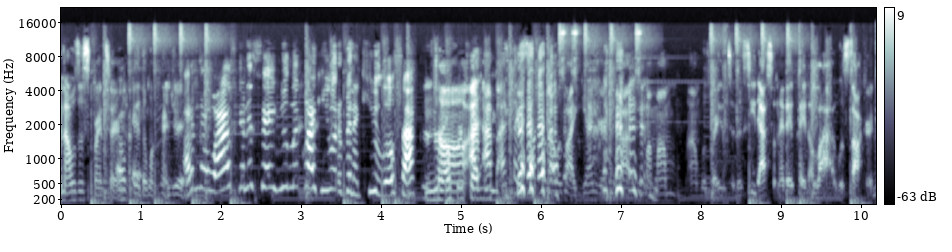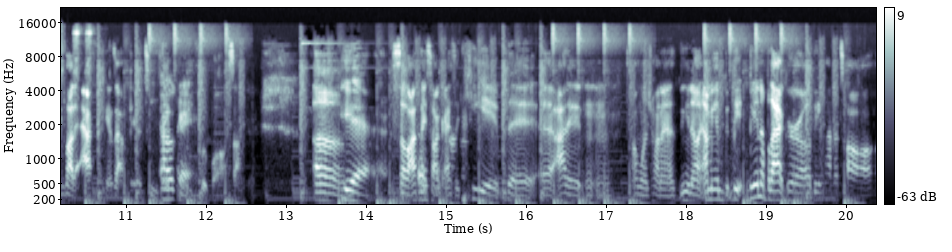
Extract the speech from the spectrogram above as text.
And I was a sprinter. Okay. I the 100. I don't know why I was gonna say you look like you would have been a cute little soccer girl. No, I, I, I, played soccer when I was like younger. I, my mom um, was raised in Tennessee. That's when they played a lot with soccer. And a lot of Africans out there too. They okay. Football, soccer. Um, yeah. So I played okay. soccer as a kid, but uh, I didn't. Mm-mm. I wasn't trying to, you know. I mean, b- being a black girl, being kind of tall,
